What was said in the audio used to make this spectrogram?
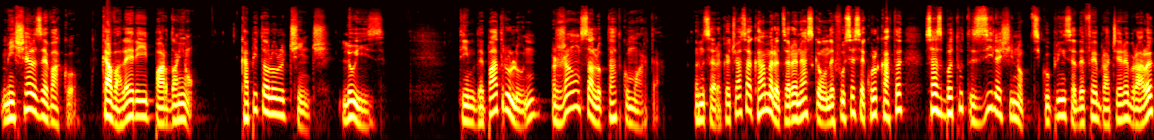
Michel Zevaco Cavalerii Pardagnon Capitolul 5 Louise Timp de patru luni, Jean s-a luptat cu moartea. În sărăcăcioasa cameră țărănească unde fusese culcată, s-a zbătut zile și nopți, cuprinse de febra cerebrală,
